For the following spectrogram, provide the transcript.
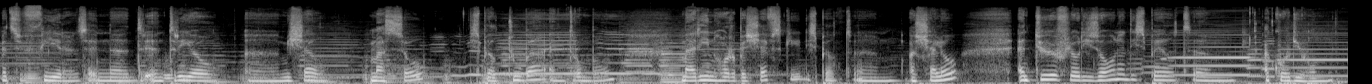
met z'n vieren. Het zijn eh, een trio. eh, Michel Massot, die speelt tuba en trombone. Marine Horbeshevsky, die speelt als cello. En Tuur Florizone, die speelt ehm, accordeon.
